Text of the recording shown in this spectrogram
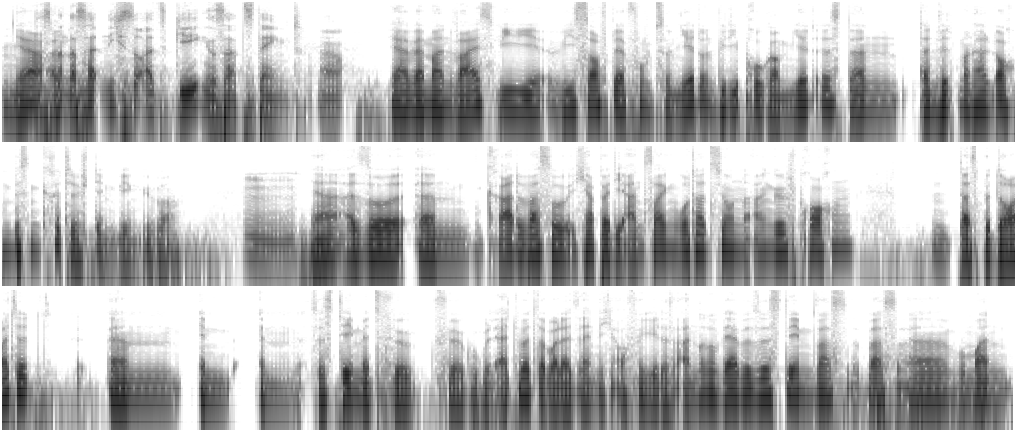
Ja, dass man also, das halt nicht so als Gegensatz denkt. Ja. ja, wenn man weiß, wie, wie Software funktioniert und wie die programmiert ist, dann, dann wird man halt auch ein bisschen kritisch dem gegenüber. Mhm. Ja, also ähm, gerade was so, ich habe ja die Anzeigenrotation angesprochen. Das bedeutet ähm, im, im System jetzt für, für Google AdWords, aber letztendlich auch für jedes andere Werbesystem, was, was, äh, wo man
